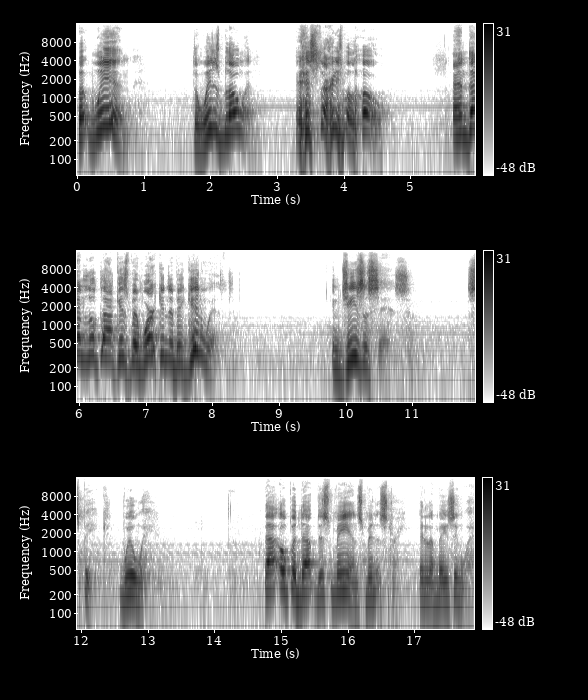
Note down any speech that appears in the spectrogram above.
But when the wind's blowing and it's 30 below, and doesn't look like it's been working to begin with, and Jesus says, Speak, will we? That opened up this man's ministry in an amazing way.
